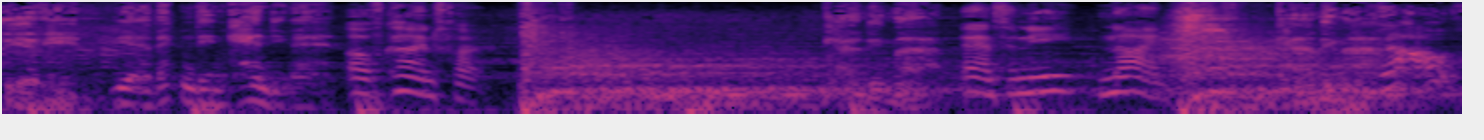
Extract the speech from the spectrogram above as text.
wir ihn. Wir erwecken den Candyman. Auf keinen Fall. Candyman, Anthony, nein. Candyman. Hör auf.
